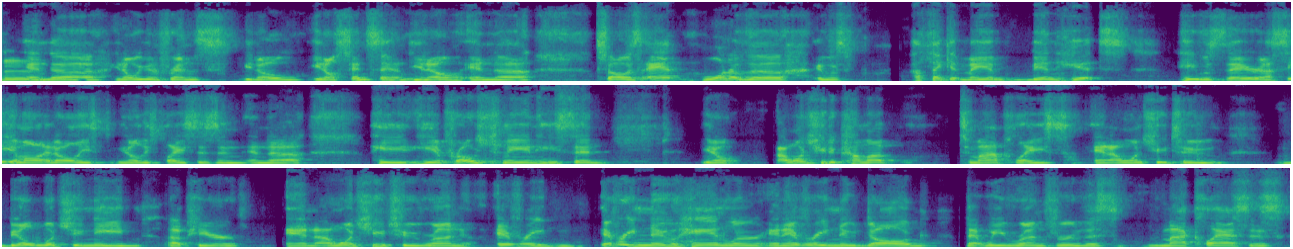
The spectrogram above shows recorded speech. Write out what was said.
mm. and uh, you know we've been friends. You know you know since then. You know, and uh, so I was at one of the. It was I think it may have been hits. He was there, and I see him all at all these you know these places, and and uh, he he approached me and he said, you know, I want you to come up to my place and I want you to build what you need up here and I want you to run every every new handler and every new dog that we run through this my classes.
